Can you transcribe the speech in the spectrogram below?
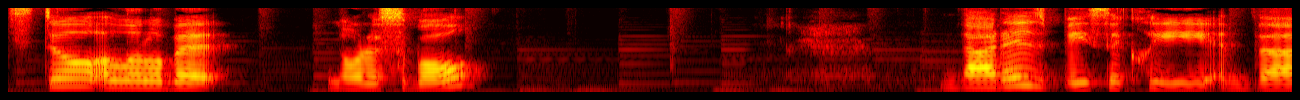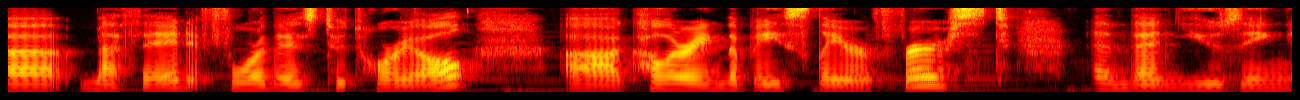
Still a little bit noticeable. That is basically the method for this tutorial, uh, coloring the base layer first and then using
